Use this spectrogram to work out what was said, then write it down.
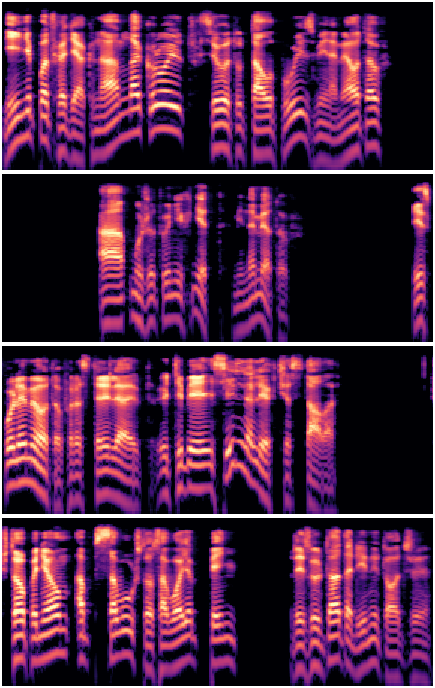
и, не подходя к нам, накроют всю эту толпу из минометов. А может, у них нет минометов? Из пулеметов расстреляют. И тебе сильно легче стало? — что по нем об сову, что совой об пень. Результат один и тот же.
